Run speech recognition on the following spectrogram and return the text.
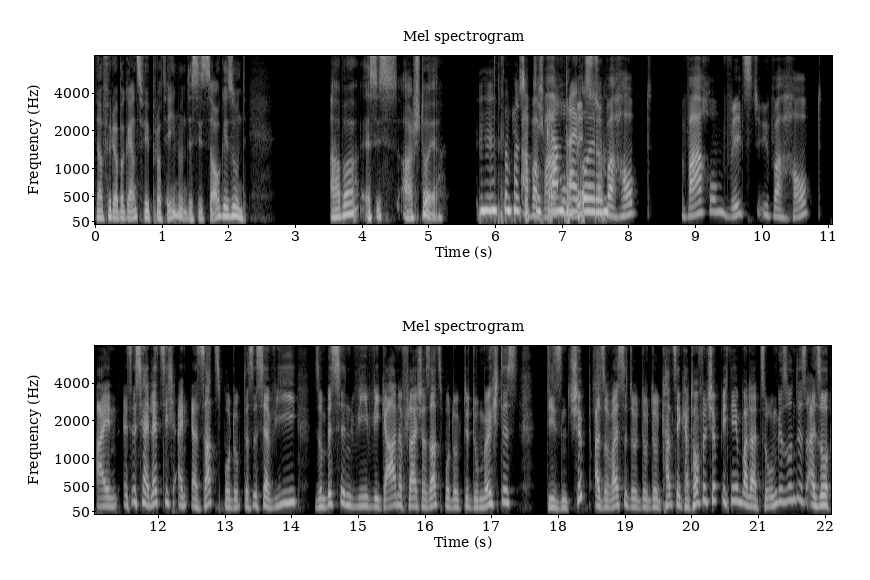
dafür aber ganz viel Protein und es ist saugesund. Aber es ist arschteuer. Mhm, Aber 75 Gramm, warum 3 willst du Euro. überhaupt, warum willst du überhaupt ein, es ist ja letztlich ein Ersatzprodukt, das ist ja wie, so ein bisschen wie vegane Fleischersatzprodukte. Du möchtest diesen Chip, also weißt du, du, du, du kannst den Kartoffelchip nicht nehmen, weil er zu ungesund ist, also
